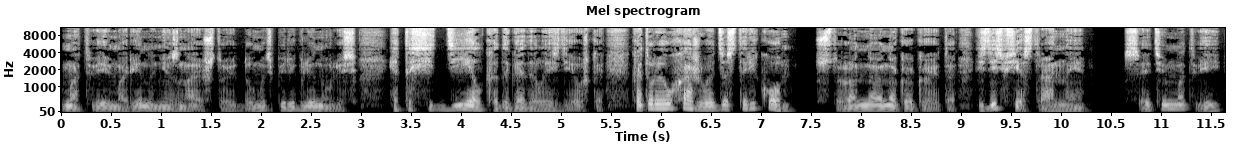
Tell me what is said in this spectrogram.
Матвей и Марина, не зная, что и думать, переглянулись. «Это сиделка», — догадалась девушка, — «которая ухаживает за стариком». «Странная она какая-то. Здесь все странные». С этим Матвей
